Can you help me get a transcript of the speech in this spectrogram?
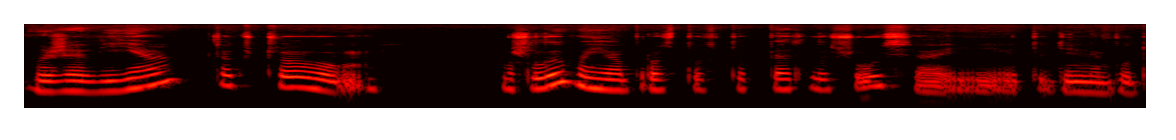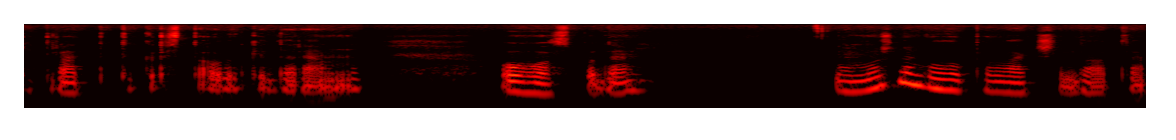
Вже в'є, так що, можливо, я просто в топ-5 лишуся і тоді не буду тратити кристалики даремно. О, Господи. А можна було полегше дати?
